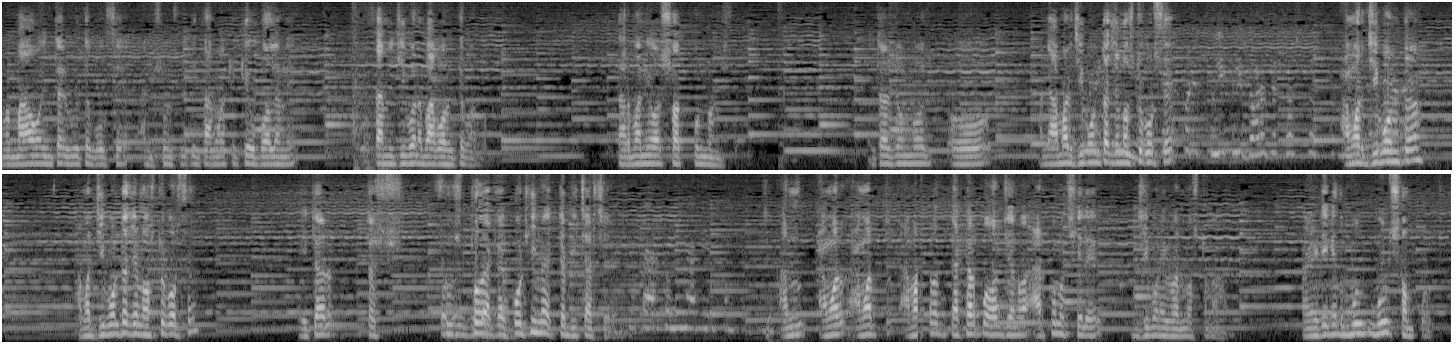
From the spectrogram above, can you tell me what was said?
আমার মাও ইন্টারভিউতে বলছে, আমি শুনছি, কিন্তু আমাকে কেউ বলেনি যে আমি জীবনে বাবা হইতে পারব তার মানে ওর শখ পূর্ণ হয়েছে। এটার জন্য ও মানে আমার জীবনটা যে নষ্ট করছে, আমার জীবনটা আমার জীবনটা যে নষ্ট করছে, এটার একটা সুস্থ, একটা কঠিন একটা বিচার আম- আমার আমার, আমারটা দেখার পর যেন আর কোনো ছেলে জীবন এবার নষ্ট না হয়। কারণ এটা কিন্তু মূল মূল সম্পদ।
